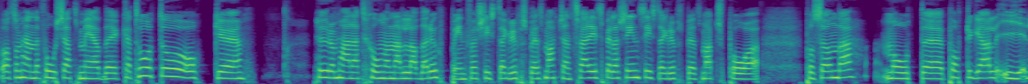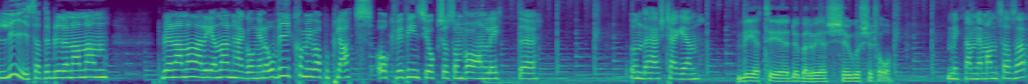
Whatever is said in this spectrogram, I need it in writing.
vad som händer fortsatt med eh, Katoto och eh, hur de här nationerna laddar upp inför sista gruppspelsmatchen. Sverige spelar sin sista gruppspelsmatch på, på söndag mot eh, Portugal i Li, så det blir en annan det blir en annan arena den här gången. Och vi kommer ju vara på plats och vi finns ju också som vanligt eh, under hashtaggen VTW 2022. Mitt namn är Amanda Sassa.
